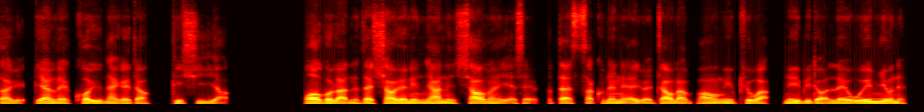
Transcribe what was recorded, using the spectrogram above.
သ၍ပြန်လည်ခေါ်ယူနိုင်ခဲ့ကြောင်းသိရှိရ ဟော်ဂလာ26ရက်နေ့ညနေ6နာရီအဆက်အသက်18နှစ်အရွယ်ကျောင်းသားမောင်ဝေဖြိုးကနေပြီးတော့လေဝေးမြို့နယ်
